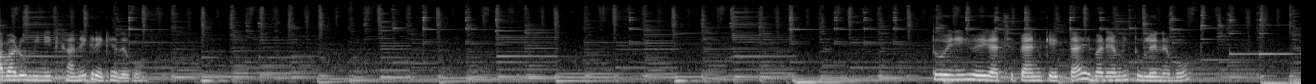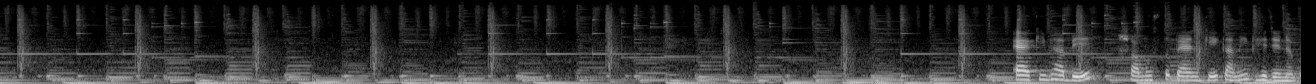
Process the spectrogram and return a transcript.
আবারও মিনিট খানেক রেখে দেব। তৈরি হয়ে গেছে প্যানকেকটা, এবারে আমি তুলে নেব। একইভাবে সমস্ত প্যানকেক আমি ভেজে নেব।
